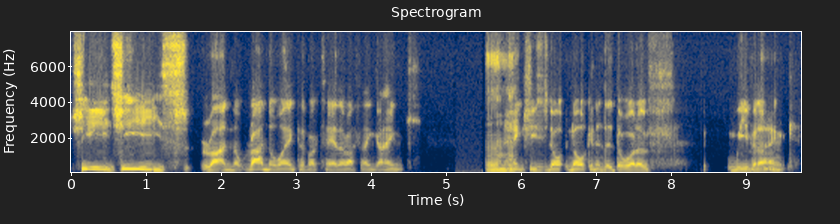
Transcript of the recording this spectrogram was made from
she she's ran the ran the length of her tether. I think. I think. Mm-hmm. I think she's not knocking in the door of weaving. I think.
